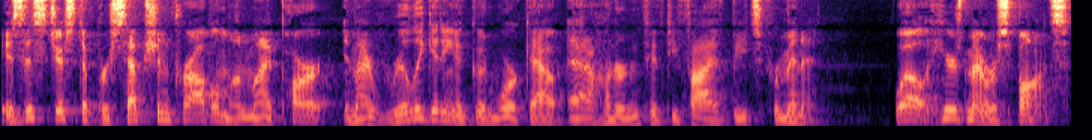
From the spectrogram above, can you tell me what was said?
Is this just a perception problem on my part? Am I really getting a good workout at 155 beats per minute? Well, here's my response.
